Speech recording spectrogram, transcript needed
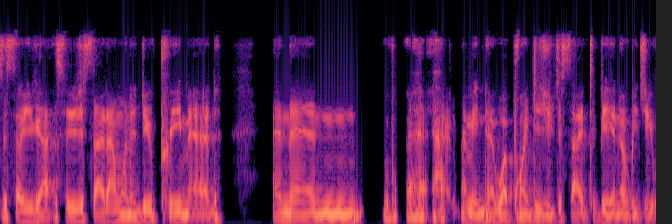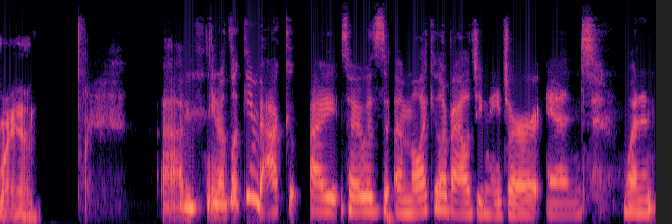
So you got so you decide I want to do pre med, and then I mean, at what point did you decide to be an OBGYN? Um, you know, looking back, I so I was a molecular biology major, and when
